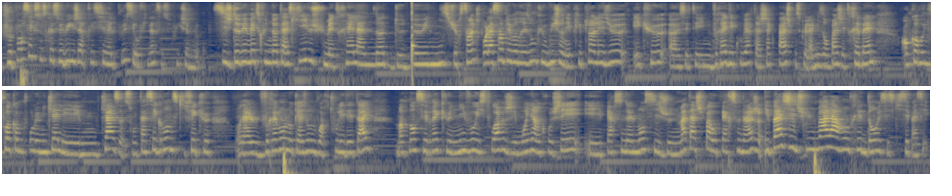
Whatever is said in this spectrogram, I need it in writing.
Je pensais que ce serait celui que j'apprécierais le plus et au final c'est celui que j'aime le moins. Si je devais mettre une note à ce livre, je lui mettrais la note de 2,5 sur 5. Pour la simple et bonne raison que oui, j'en ai pris plein les yeux et que euh, c'était une vraie découverte à chaque page parce que la mise en page est très belle. Encore une fois, comme pour le Mickey, les cases sont assez grandes, ce qui fait que on a vraiment l'occasion de voir tous les détails. Maintenant, c'est vrai que niveau histoire, j'ai moyen accroché et personnellement, si je ne m'attache pas au personnage, et eh bah j'ai du mal à rentrer dedans et c'est ce qui s'est passé.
